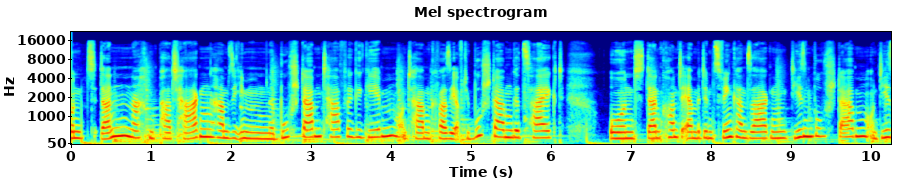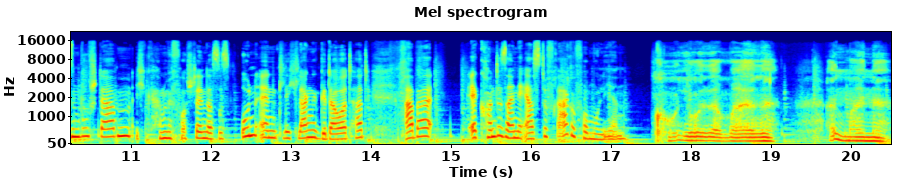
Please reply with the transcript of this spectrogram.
Und dann, nach ein paar Tagen, haben sie ihm eine Buchstabentafel gegeben und haben quasi auf die Buchstaben gezeigt. Und dann konnte er mit dem Zwinkern sagen, diesen Buchstaben und diesen Buchstaben. Ich kann mir vorstellen, dass es unendlich lange gedauert hat. Aber er konnte seine erste Frage formulieren. Kurioserweise an meine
